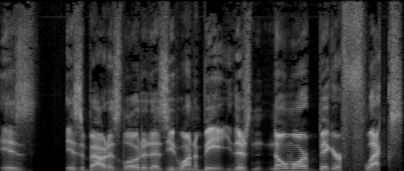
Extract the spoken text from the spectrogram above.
is is about as loaded as you'd want to be. There's no more bigger flex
